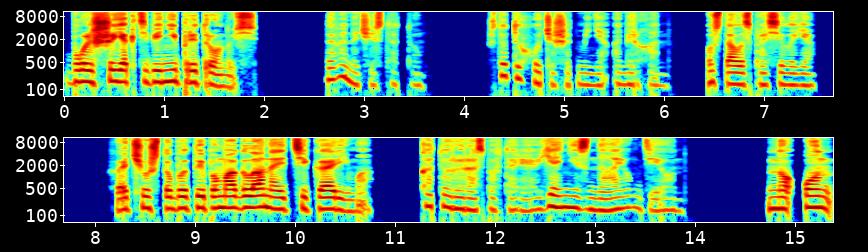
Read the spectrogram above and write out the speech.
больше я к тебе не притронусь. Давай на чистоту. Что ты хочешь от меня, Амирхан? Устало спросила я. Хочу, чтобы ты помогла найти Карима. Который раз повторяю, я не знаю, где он. Но он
